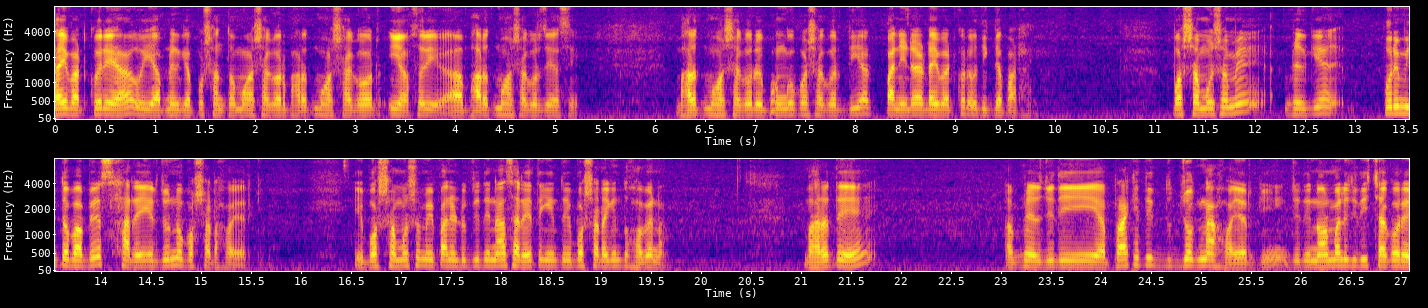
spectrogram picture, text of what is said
ডাইভার্ট করে ওই আপনার প্রশান্ত মহাসাগর, ভারত মহাসাগর, ইয়া সরি ভারত মহাসাগর যে আছে, ভারত মহাসাগর, ওই বঙ্গোপসাগর দিয়ে আর পানিটা ডাইভার্ট করে ওদিক দিয়ে পাঠায়। বর্ষা মৌসুমে আপনার গিয়ে পরিমিতভাবে সারে, এর জন্য বর্ষাটা হয় আর কি। এই বর্ষা মৌসুমে এই পানিটুক যদি না সারে, তো কিন্তু এই বর্ষাটা কিন্তু হবে না। ভারতে আপনার যদি প্রাকৃতিক দুর্যোগ না হয় আর কি, যদি নর্মালি যদি ইচ্ছা করে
